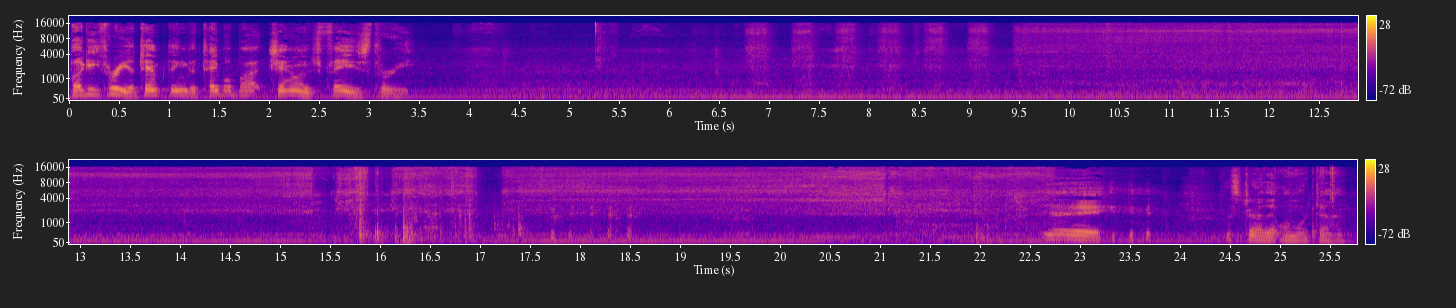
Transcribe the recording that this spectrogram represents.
Buggy 3 attempting the TableBot Challenge Phase 3. Yay! Let's try that one more time.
